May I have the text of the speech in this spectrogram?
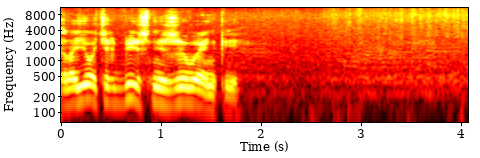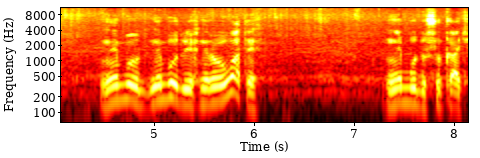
Райочок більш ніж живенький. Не буду, не буду їх нервувати. Не буду шукати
